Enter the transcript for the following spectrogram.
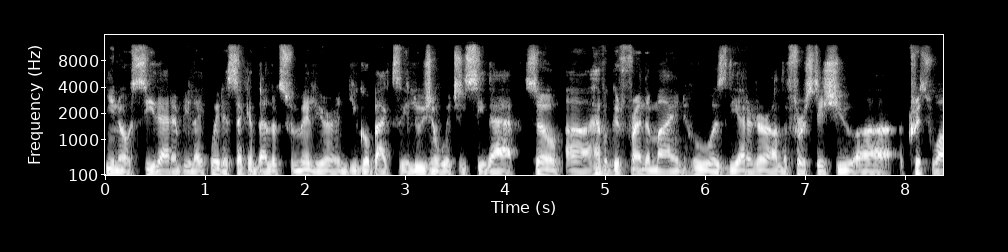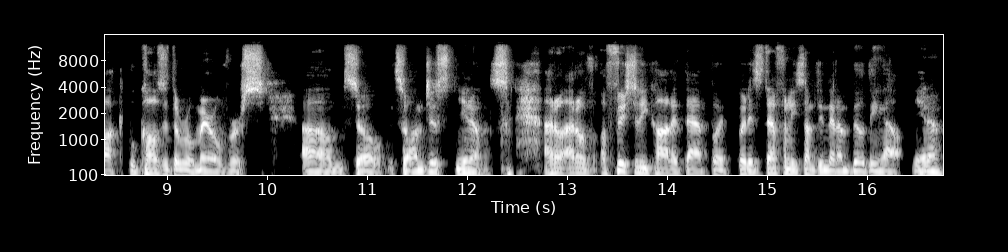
you know see that and be like wait a second that looks familiar and you go back to the illusion witch and see that so uh, i have a good friend of mine who was the editor on the first issue uh, chris walk who calls it the romero verse um, so so i'm just you know i don't i don't officially call it that but but it's definitely something that i'm building out you know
